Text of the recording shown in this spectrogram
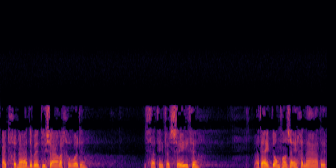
Uit genade bent u zalig geworden. Het staat in vers 7. De rijkdom van zijn genade.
